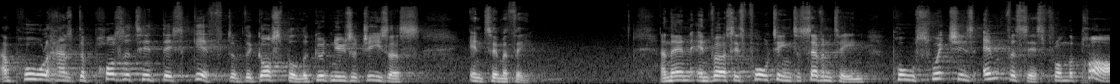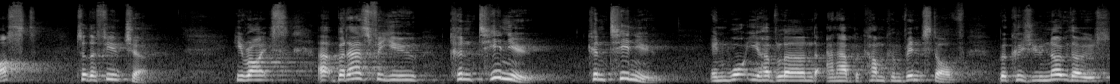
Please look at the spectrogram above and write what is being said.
And Paul has deposited this gift of the gospel, the good news of Jesus, in Timothy. And then in verses 14 to 17, Paul switches emphasis from the past to the future. He writes, uh, But as for you, continue, continue in what you have learned and have become convinced of, because you know those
